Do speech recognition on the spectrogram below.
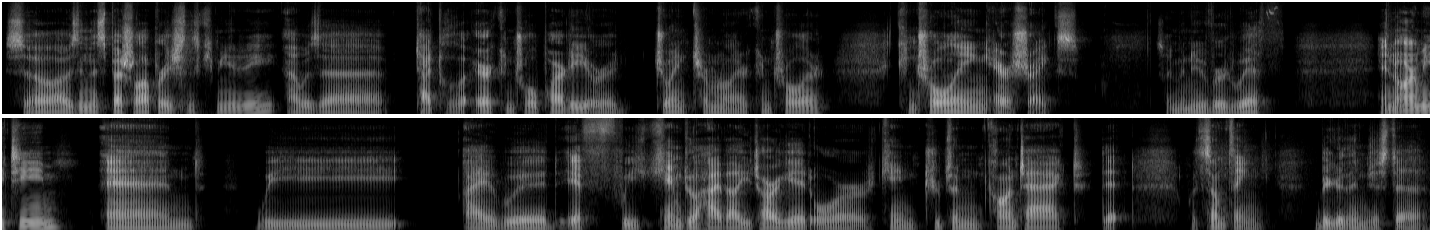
So I was in the special operations community. I was a tactical air control party or a joint terminal air controller controlling airstrikes. So I maneuvered with an army team and we I would if we came to a high value target or came troops in contact that with something bigger than just a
